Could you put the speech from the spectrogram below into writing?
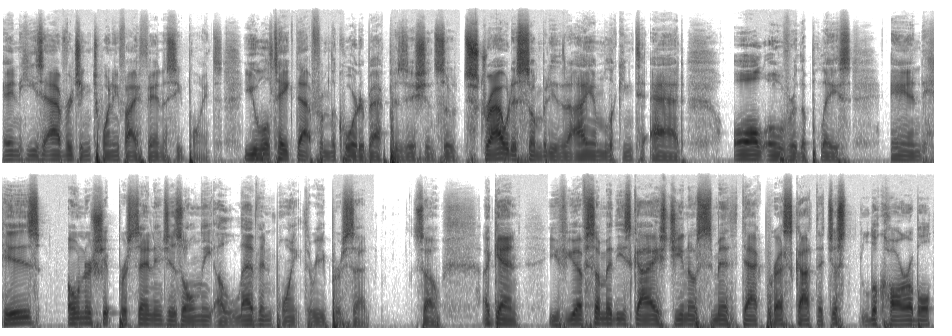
and he's averaging 25 fantasy points. You will take that from the quarterback position. So Stroud is somebody that I am looking to add all over the place, and his ownership percentage is only 11.3%. So, again, if you have some of these guys, Geno Smith, Dak Prescott, that just look horrible,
